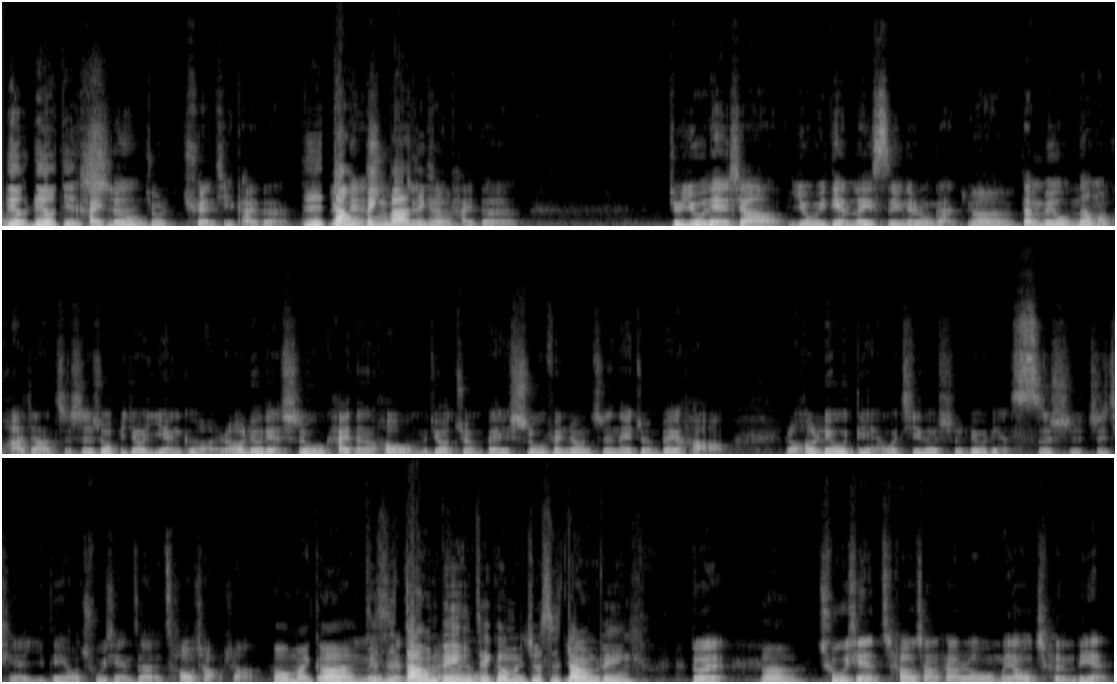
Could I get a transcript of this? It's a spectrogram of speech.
六六点十五，开灯就全体开灯，这是当兵吧？这个开灯，就有点像，有一点类似于那种感觉，嗯、但没有那么夸张，只是说比较严格。然后六点十五开灯后，我们就要准备十五分钟之内准备好，然后六点，我记得是六点四十之前一定要出现在操场上。Oh my god！这是当兵，这根本就是当兵。对，嗯，出现操场上，然后我们要有晨练。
